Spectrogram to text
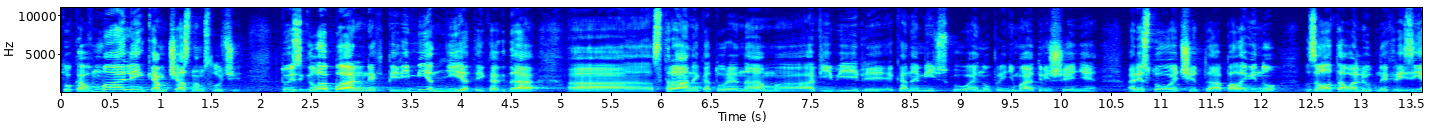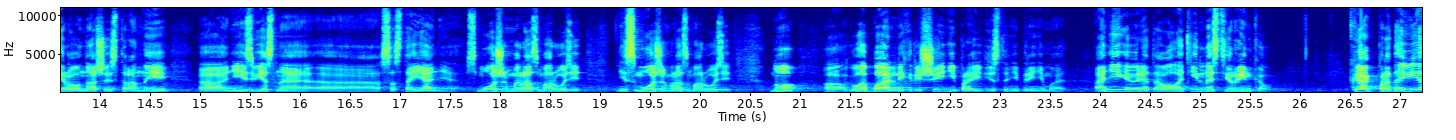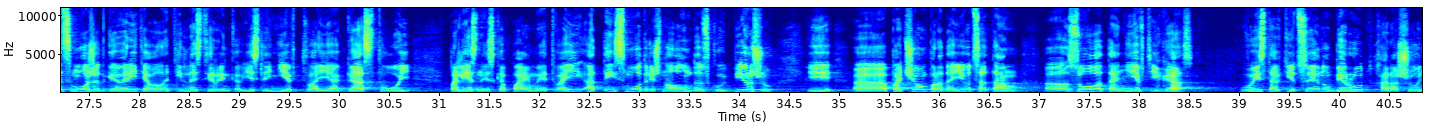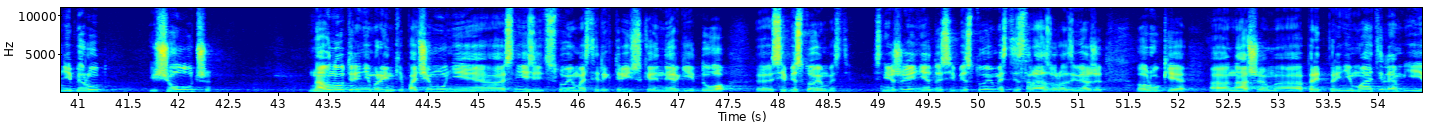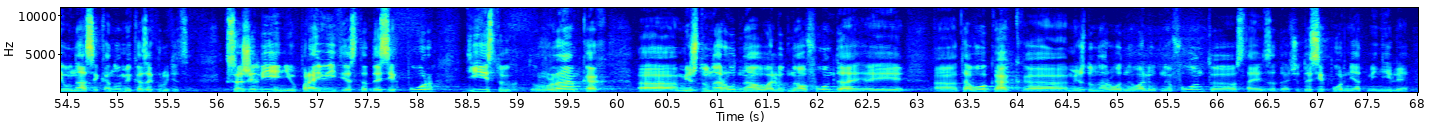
только в маленьком частном случае. То есть глобальных перемен нет. И когда э, страны, которые нам а, объявили экономическую войну, принимают решение арестовывать счета, половину золотовалютных резервов нашей страны э, неизвестное э, состояние. Сможем мы разморозить, не сможем разморозить. Но э, глобальных решений правительство не принимает. Они говорят о волатильности рынков. Как продавец может говорить о волатильности рынков, если нефть твоя, газ твой, полезные ископаемые твои, а ты смотришь на лондонскую биржу и э, почем продается там э, золото, нефть и газ. Выставьте цену, берут, хорошо, не берут, еще лучше. На внутреннем рынке почему не э, снизить стоимость электрической энергии до э, себестоимости? Снижение до себестоимости сразу развяжет руки э, нашим предпринимателям, и у нас экономика закрутится. К сожалению, правительство до сих пор действует в рамках Международного валютного фонда и э, того, как э, Международный валютный фонд ставит задачу. До сих пор не отменили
